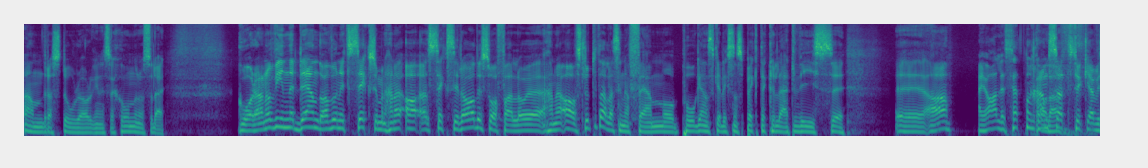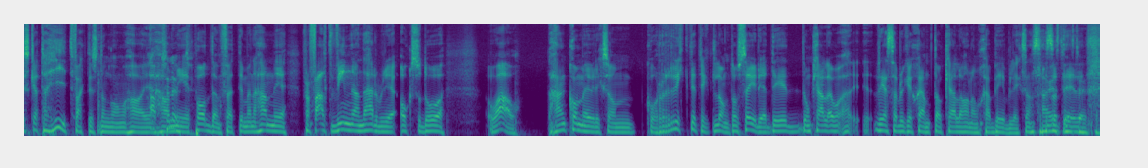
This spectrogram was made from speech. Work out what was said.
andra stora organisationer och sådär. Går han och vinner den, då har han vunnit sex, men han har sex i rad i så fall och eh, han har avslutat alla sina fem och på ganska liksom spektakulärt vis. Eh, Ja, Jag har aldrig sett någon gala. Khamzat tycker jag vi ska ta hit faktiskt någon gång och ha, ha med i podden. För att jag menar, han är, framförallt vinner han det här blir också då, wow. Han kommer liksom gå riktigt, riktigt långt. De säger det, det de kallar, Resa brukar skämta och kalla honom Khabib. Liksom. Så, Ja, så, just att det, just det.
